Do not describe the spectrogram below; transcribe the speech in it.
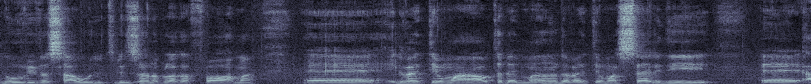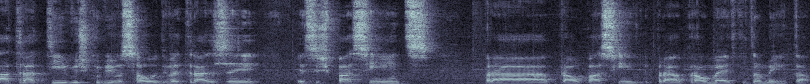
no Viva Saúde utilizando a plataforma, é, ele vai ter uma alta demanda, vai ter uma série de é, atrativos que o Viva Saúde vai trazer esses pacientes para o paciente, para o médico também, tá?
